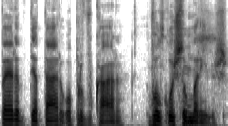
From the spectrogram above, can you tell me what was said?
para detectar ou provocar vulcões submarinos.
